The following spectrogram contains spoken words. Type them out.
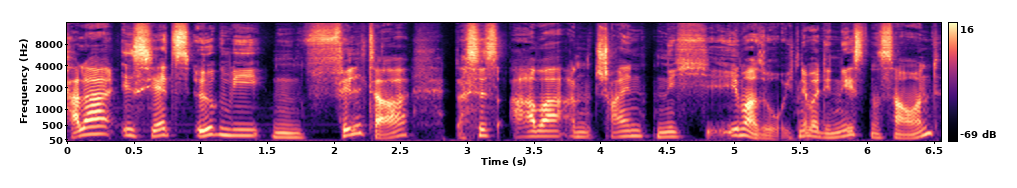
Color ist jetzt irgendwie ein Filter. Das ist aber anscheinend nicht immer so. Ich nehme mal den nächsten Sound.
